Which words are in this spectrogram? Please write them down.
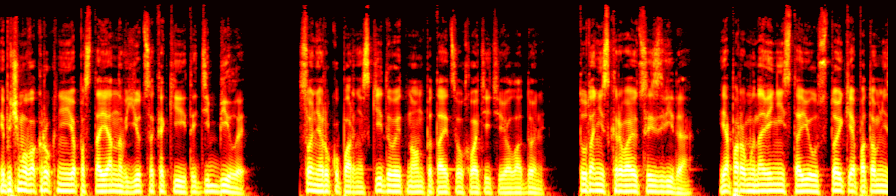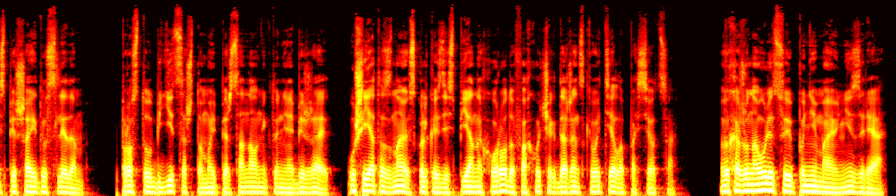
И почему вокруг нее постоянно вьются какие-то дебилы? Соня руку парня скидывает, но он пытается ухватить ее ладонь. Тут они скрываются из вида. Я пару мгновений стою у стойки, а потом не спеша иду следом. Просто убедиться, что мой персонал никто не обижает. Уж я-то знаю, сколько здесь пьяных уродов, охочих до женского тела пасется. Выхожу на улицу и понимаю, не зря.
